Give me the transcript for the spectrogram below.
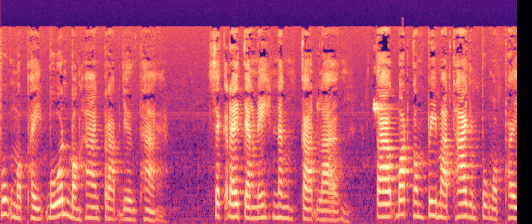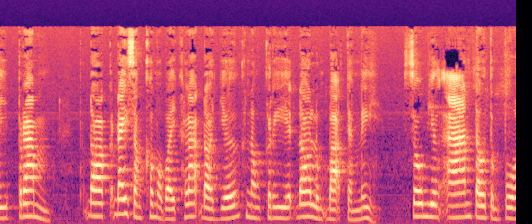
ពូក24បង្ហាញប្រាប់យើងថាសេចក្តីទាំងនេះនឹងកើតឡើងតើបទគម្ពីរម៉ាថាយជំពូក25ផ្ដល់ក្តីសង្ឃឹមអ្វីខ្លះដល់យើងក្នុងគ្រាដ៏លំបាកទាំងនេះ សូមយើងអានទៅទំព័រ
